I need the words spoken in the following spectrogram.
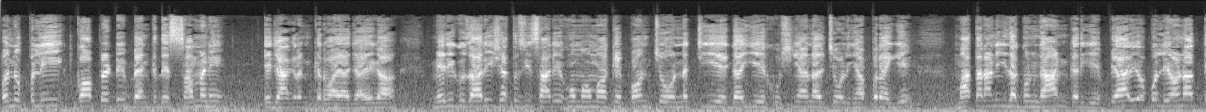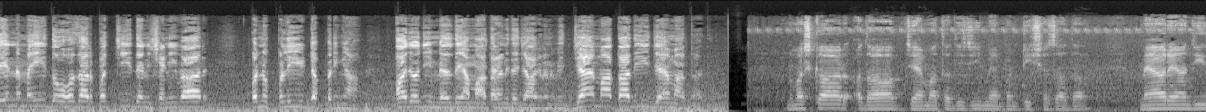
ਪਨੂਪਲੀ ਕੋਆਪਰੇਟਿਵ ਬੈਂਕ ਦੇ ਸਾਹਮਣੇ ਇਹ ਜਾਗਰਣ ਕਰਵਾਇਆ ਜਾਏਗਾ। ਮੇਰੀ ਗੁਜ਼ਾਰਿਸ਼ ਹੈ, ਤੁਸੀਂ ਸਾਰੇ ਹੁਮ ਹੁਮਾ ਕੇ ਪਹੁੰਚੋ, ਨੱਚੀਏ, ਗਾਈਏ, ਖੁਸ਼ੀਆਂ ਨਾਲ ਝੋਲੀਆਂ ਭਰਾਈਏ। ਮਾਤਾ ਰਾਣੀ ਜੀ ਦਾ ਗੁਣਗਾਨ ਕਰੀਏ। ਪਿਆਰਿਓ ਭੁੱਲਿਓ ਨਾ 3 ਮਈ 2025 ਦਿਨ ਸ਼ਨੀਵਾਰ, ਪਨੂਪਲੀ ਟੱਪਰੀਆਂ। ਆਜੋ ਜੀ, ਮਿਲਦੇ ਆ ਮਾਤਾ ਰਾਣੀ ਦੇ ਜਾਗਰਣ ਵਿੱਚ। ਜੈ ਮਾਤਾ ਦੀ, ਜੈ ਮਾਤਾ ਦੀ। ਨਮਸਕਾਰ, ਆਦਾਬ, ਜੈ ਮਾਤਾ ਦੀ ਜੀ। ਮੈਂ ਬੰਟੀ ਸ਼ਹਜ਼ਾਦਾ। ਮੈਂ ਆ ਰਿਹਾ ਜੀ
